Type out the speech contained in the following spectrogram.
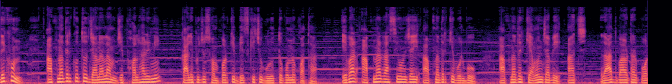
দেখুন আপনাদেরকে তো জানালাম যে ফলহারিণী কালী পুজো সম্পর্কে বেশ কিছু গুরুত্বপূর্ণ কথা। এবার আপনার রাশি অনুযায়ী আপনাদেরকে বলব, আপনাদের কেমন যাবে আজ রাত বারোটার পর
